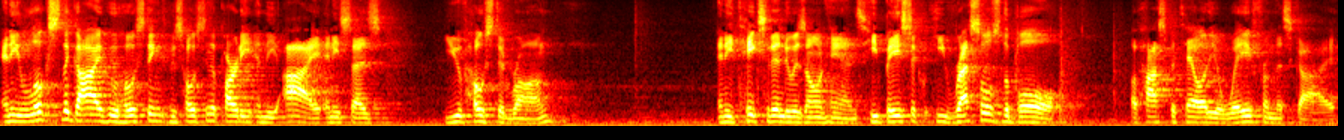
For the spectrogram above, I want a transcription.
and he looks the guy who hosting, who's hosting the party in the eye, and he says, You've hosted wrong and he takes it into his own hands. He basically he wrestles the bowl of hospitality away from this guy,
